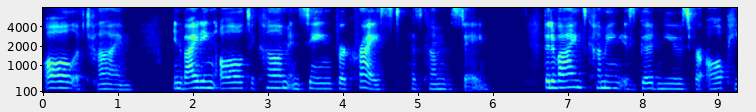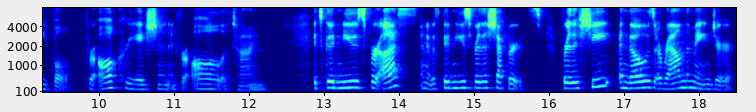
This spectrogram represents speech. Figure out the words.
all of time, inviting all to come and sing, for Christ has come this day. The divine's coming is good news for all people, for all creation, and for all of time. It's good news for us, and it was good news for the shepherds, for the sheep, and those around the manger,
